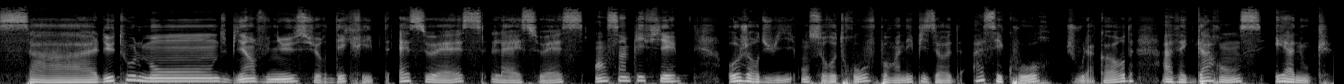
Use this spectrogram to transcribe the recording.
Salut tout le monde, bienvenue sur Décrypte SES, la SES en simplifié. Aujourd'hui, on se retrouve pour un épisode assez court, je vous l'accorde, avec Garance et Anouk.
